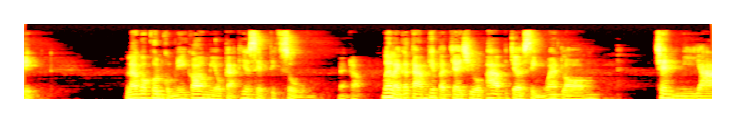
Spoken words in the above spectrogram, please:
ติด แล้วก็คนกลุ่มนี้ก็มีโอกาสที่จะเสพติดสูงนะครับ เมื่อไหร่ก็ตามที่ปัจจัยชีวภาพไปเจอสิ่งแวดล้อม เช่นมียา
